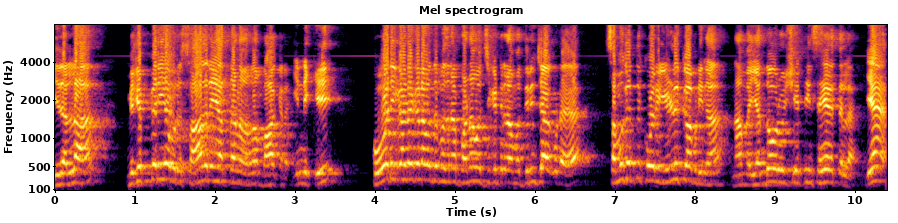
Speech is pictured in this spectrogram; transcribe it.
இதெல்லாம் மிகப்பெரிய ஒரு சாதனையாத்தான் நான் எல்லாம் பாக்குறேன் இன்னைக்கு கோடிக்கணக்கில் வந்து பாத்தீங்கன்னா பணம் வச்சுக்கிட்டு நம்ம தெரிஞ்சா கூட சமூகத்துக்கு ஒரு இழுக்கு அப்படின்னா நம்ம எந்த ஒரு விஷயத்தையும் செய்யறதில்ல. ஏன்?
